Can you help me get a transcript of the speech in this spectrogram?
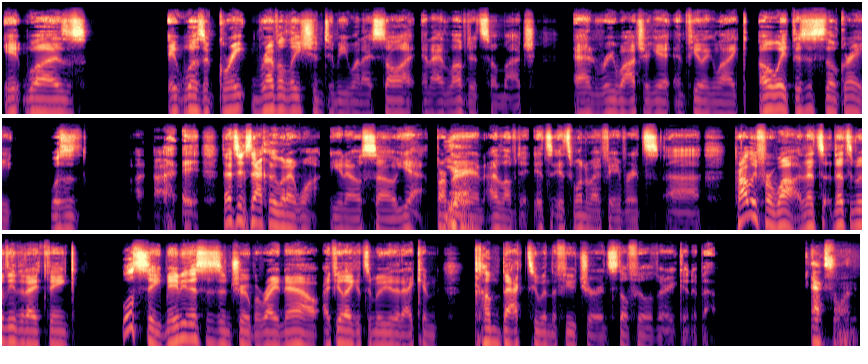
it was, it was a great revelation to me when I saw it, and I loved it so much. And rewatching it and feeling like, oh wait, this is still great was I, I, that's exactly what I want, you know. So yeah, Barbarian, I loved it. It's it's one of my favorites, uh, probably for a while. That's that's a movie that I think we'll see. Maybe this isn't true, but right now, I feel like it's a movie that I can come back to in the future and still feel very good about. Excellent.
